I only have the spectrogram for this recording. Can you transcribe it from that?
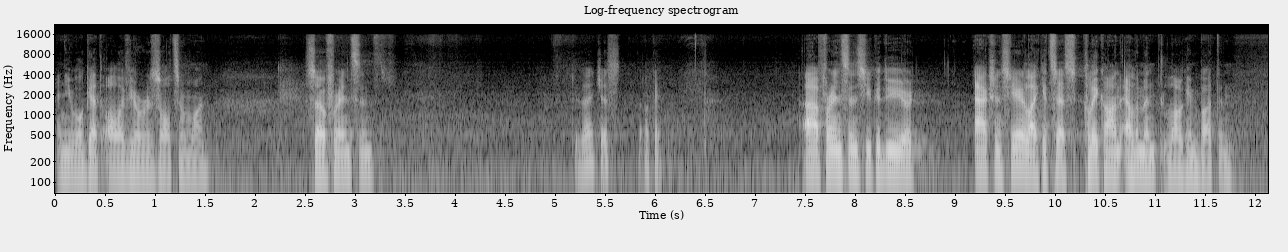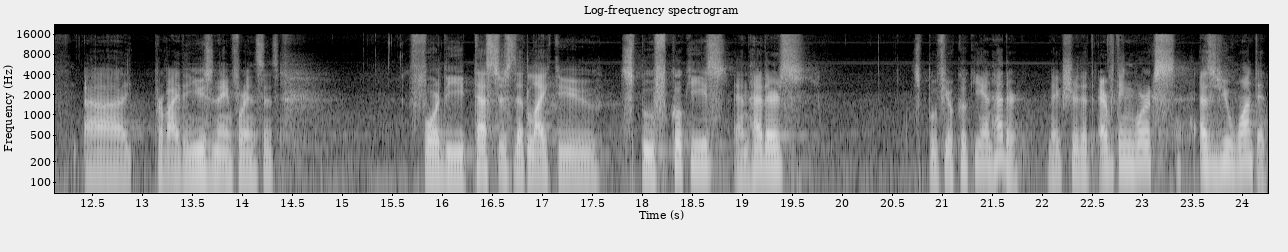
and you will get all of your results in one. So for instance, did I just? Okay. Uh, for instance, you could do your actions here, like it says, click on element login button. Uh, provide a username, for instance. For the testers that like to spoof cookies and headers, spoof your cookie and header. Make sure that everything works as you want it.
